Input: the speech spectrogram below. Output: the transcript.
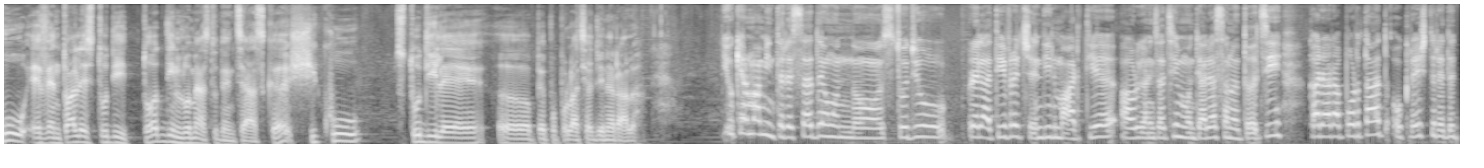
cu eventuale studii tot din lumea studențească și cu studiile uh, pe populația generală? Eu chiar m-am interesat de un uh, studiu relativ recent din martie a Organizației Mondiale a Sănătății, care a raportat o creștere de 25%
